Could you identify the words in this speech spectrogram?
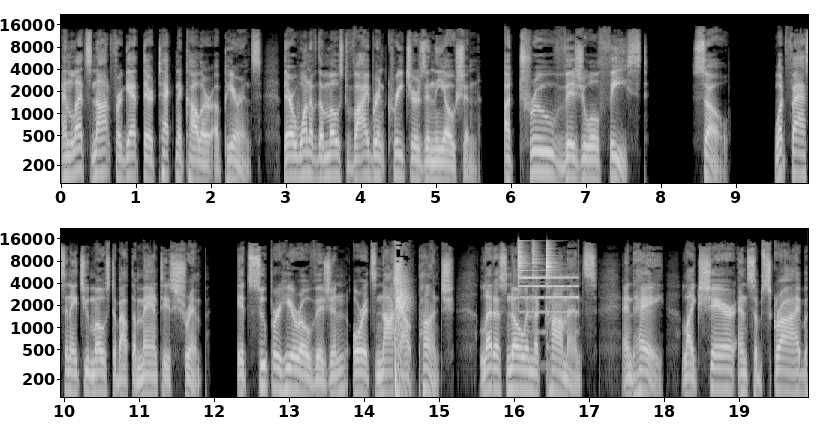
And let's not forget their technicolor appearance. They're one of the most vibrant creatures in the ocean. A true visual feast. So, what fascinates you most about the mantis shrimp? Its superhero vision or its knockout punch? Let us know in the comments. And hey, like, share, and subscribe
